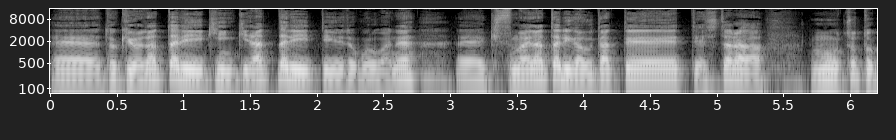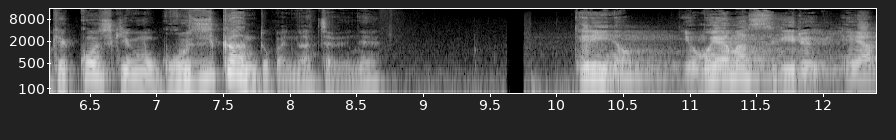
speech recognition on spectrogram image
えー、TOKIO だったり、キンキだったりっていうところがね、えー、キスマイだったりが歌ってってしたら、もうちょっと結婚式もう5時間とかになっちゃうよね。テリーのよもやますぎる部屋。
